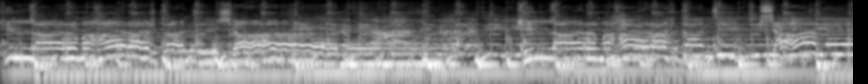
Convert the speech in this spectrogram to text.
खिल्लार महाराष्ट्राची शान. खिल्लार महाराष्ट्राची शान.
